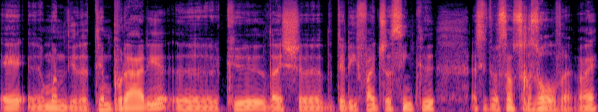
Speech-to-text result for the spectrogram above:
é uma medida temporária eh, que deixa de ter efeitos assim que a situação se resolva. Não é?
